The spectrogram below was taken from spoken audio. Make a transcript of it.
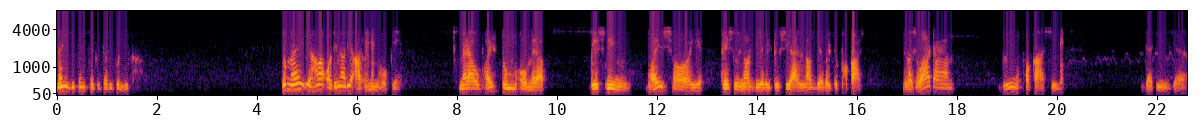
मैंने डिफेंस सेक्रेटरी को लिखा। तो मैं यहाँ ऑर्डिनरी आदमी होके मेरा वो वॉइस तुम और मेरा ग्लिसनिंग वॉइस और ये face will not be able to see I will not be able to focus what I am doing focusing that is uh,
